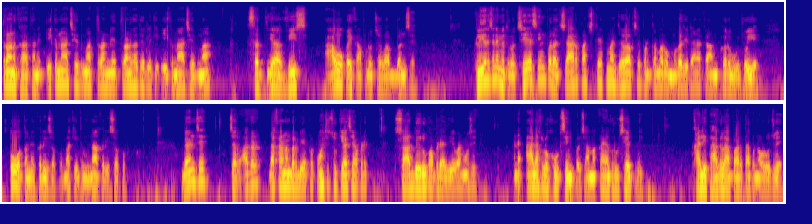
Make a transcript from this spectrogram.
ત્રણ ઘાત અને એકના છેદમાં ત્રણની ત્રણ ઘાત એટલે કે એકના છેદમાં સત્યાવીસ. આવો કંઈક આપણો જવાબ બનશે. ક્લિયર છે ને મિત્રો? છે સિમ્પલ જ. ચાર પાંચ સ્ટેપમાં જવાબ છે, પણ તમારું મગજ એ કામ કરવું જોઈએ. તો તમે કરી શકો. બાકી તમે ના કરી શકો. ડન છે? ચલો આગળ દાખલા નંબર બે પર પહોંચી ચૂક્યા છે આપણે. સાદુરૂપ આપણે આ દેવાનું છે. અને આ દાખલો ખૂબ સિમ્પલ છે. આમાં કાંઈ અઘરું છે જ નહીં. ખાલી ભાગલા પાડતા પણ આવડવું જોઈએ.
